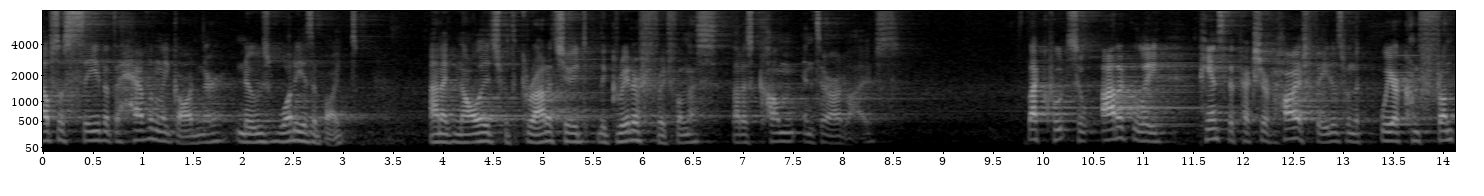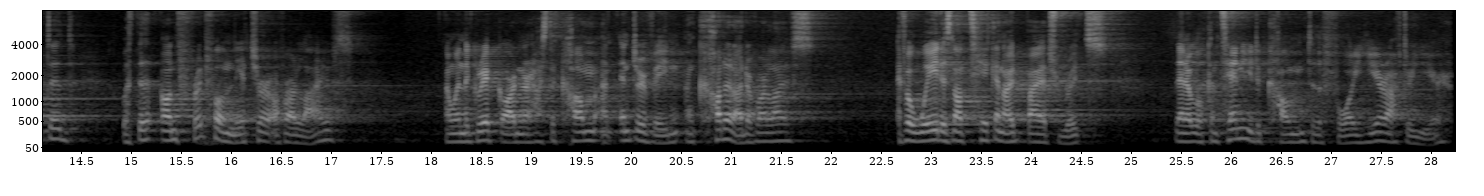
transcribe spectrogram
helps us see that the heavenly gardener knows what he is about and acknowledge with gratitude the greater fruitfulness that has come into our lives. That quote so adequately paints the picture of how it feels when we are confronted with the unfruitful nature of our lives and when the great gardener has to come and intervene and cut it out of our lives. If a weed is not taken out by its roots, then it will continue to come to the fore year after year.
